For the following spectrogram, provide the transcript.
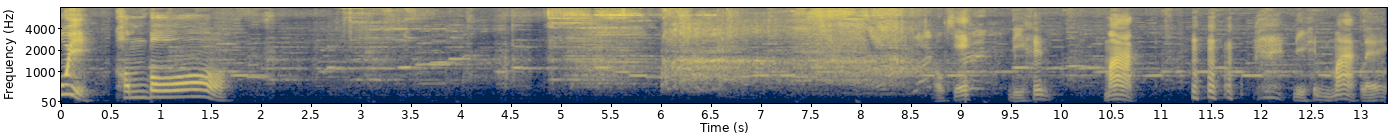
อุ้ย คอมโบ เค ดีขึ้น มาก ดีขึ้นมากเลย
